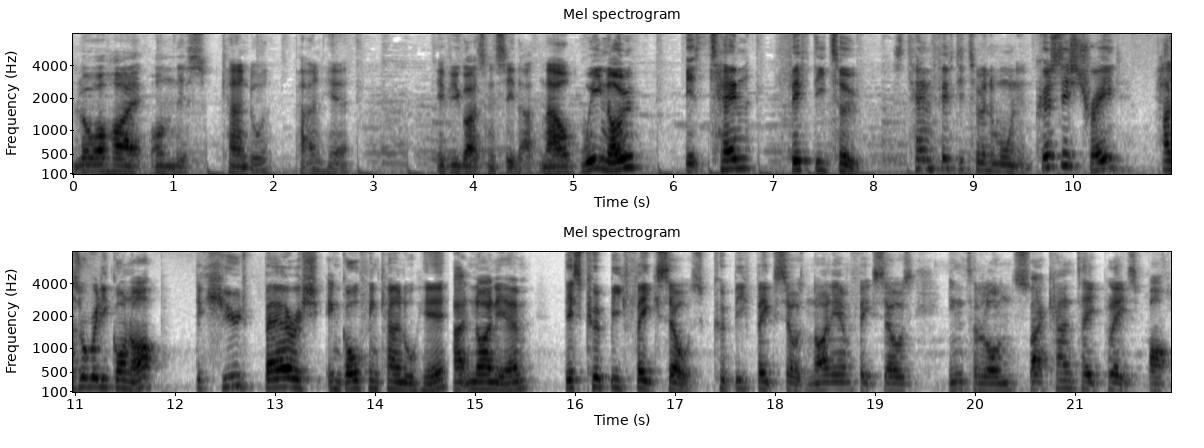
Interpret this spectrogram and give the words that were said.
lower high on this candle pattern here. If you guys can see that. Now, we know it's 10.52. It's 10.52 in the morning. Because this trade has already gone up, the huge bearish engulfing candle here at 9 a.m. This could be fake sells. Could be fake sells. 9 a.m. fake sells into lons. That can take place. But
